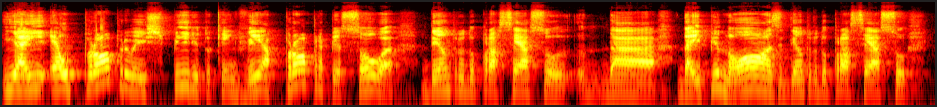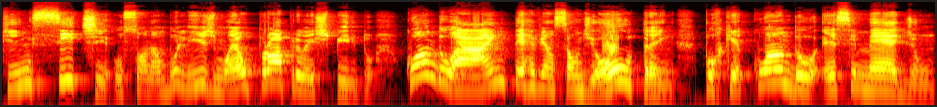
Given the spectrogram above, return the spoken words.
e aí é o próprio espírito quem vê a própria pessoa dentro do processo da, da hipnose, dentro do processo que incite o sonambulismo, é o próprio espírito. Quando há intervenção de outrem, porque quando esse médium,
